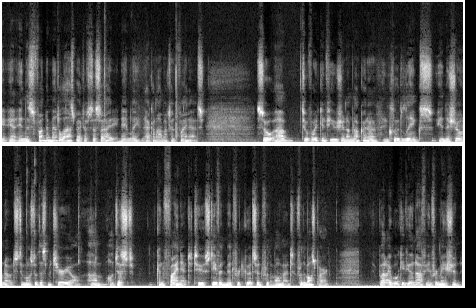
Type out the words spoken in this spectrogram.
in, in this fundamental aspect of society, namely economics and finance. So, uh, to avoid confusion, I'm not going to include links in the show notes to most of this material. Um, I'll just confine it to Stephen Mitford Goodson for the moment, for the most part. But I will give you enough information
